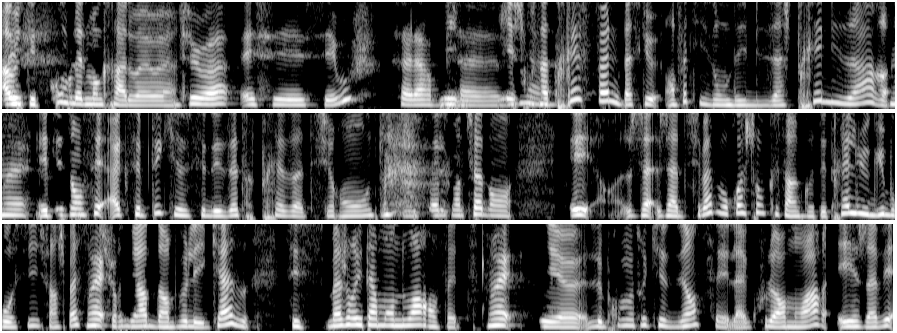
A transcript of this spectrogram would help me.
Ah oui, c'est complètement crade, ouais, ouais. Tu vois, et c'est c'est ouf, ça a l'air ça et je trouve ça très fun parce que en fait, ils ont des visages très bizarres Ouais. et t'es censé accepter que c'est des êtres très attirants, qui sont tels quand tu dans et je sais pas pourquoi je trouve que c'est un côté très lugubre aussi. Enfin, je sais pas si Ouais. tu regardes un peu les cases, c'est majoritairement noir en fait. Ouais. Et euh, le premier truc qui est bien, c'est la couleur noire. Et j'avais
